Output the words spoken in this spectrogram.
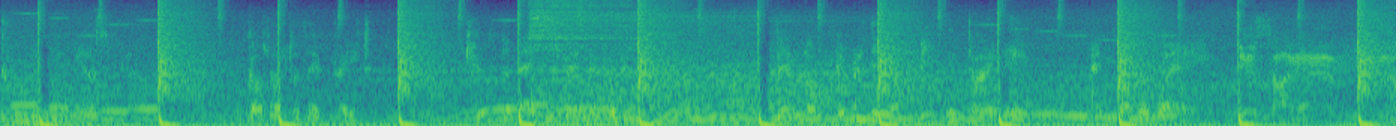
Two million years ago got onto their crate, killed the baby men and put in, then locked everything up neat eh, and tidy and got away? Yes. I am.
